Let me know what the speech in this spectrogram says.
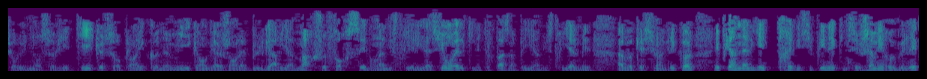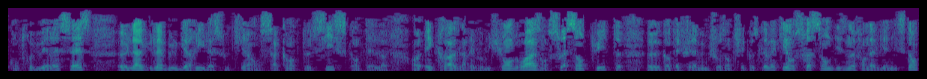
sur l'Union soviétique, sur le plan économique, engageant la Bulgarie à marche forcée dans l'industrialisation, elle qui n'était pas un pays industriel mais à vocation agricole, et puis un allié très discipliné qui ne s'est jamais rebellé contre l'URSS. Euh, la, Bulgarie la soutient en 56 quand elle euh, écrase la révolution hongroise, en 68 euh, quand elle fait la même chose en Tchécoslovaquie, en 79 en Afghanistan.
